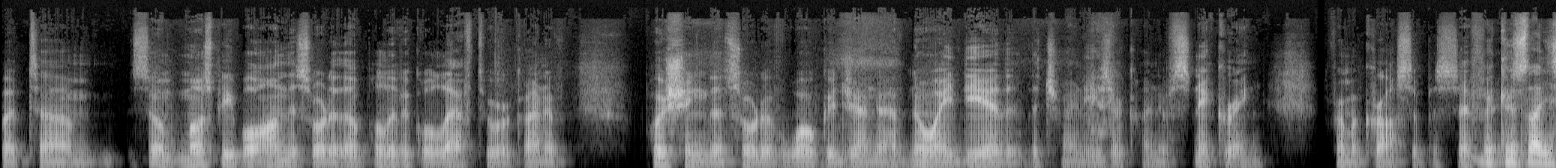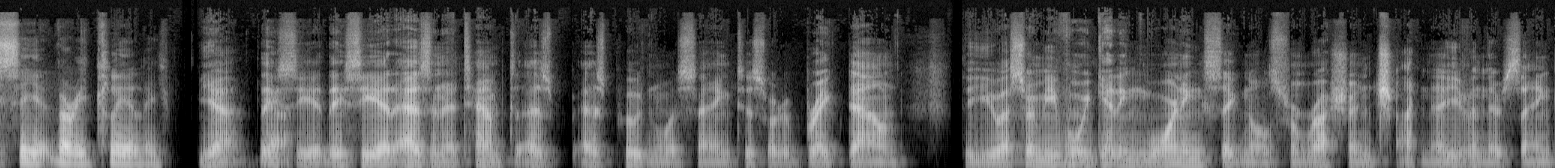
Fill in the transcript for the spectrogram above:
But um, so most people on the sort of the political left who are kind of pushing the sort of woke agenda have no idea that the Chinese are kind of snickering from across the Pacific. Because they see it very clearly. Yeah, they yeah. see it. They see it as an attempt, as as Putin was saying, to sort of break down the U.S. So I mean, even we're getting warning signals from Russia and China. Even they're saying,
